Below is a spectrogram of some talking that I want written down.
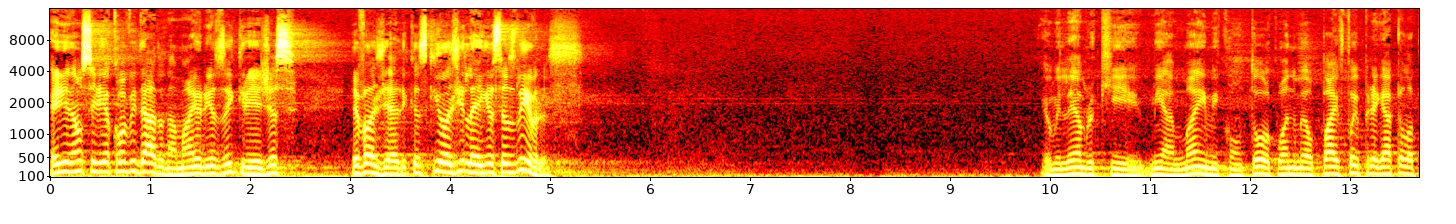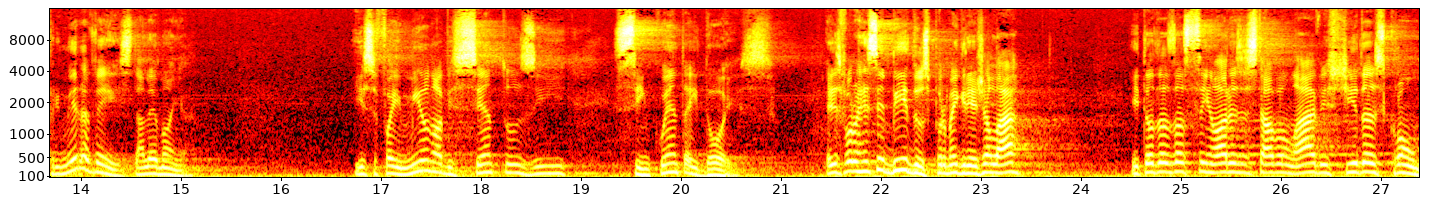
Ele não seria convidado na maioria das igrejas evangélicas que hoje leem os seus livros. Eu me lembro que minha mãe me contou quando meu pai foi pregar pela primeira vez na Alemanha. Isso foi em 1952. Eles foram recebidos por uma igreja lá e todas as senhoras estavam lá vestidas com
